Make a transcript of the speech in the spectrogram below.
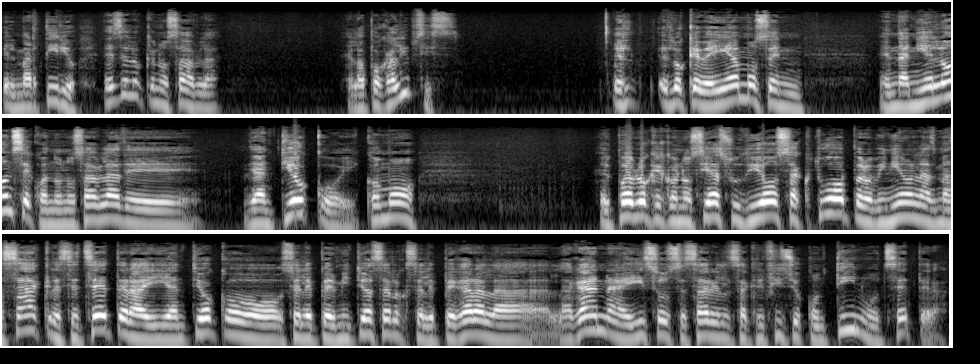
el martirio. Es de lo que nos habla el Apocalipsis. Es, lo que veíamos en, en, Daniel 11 cuando nos habla de, de Antíoco y cómo el pueblo que conocía a su Dios actuó, pero vinieron las masacres, etcétera, y Antíoco se le permitió hacer lo que se le pegara la, la gana e hizo cesar el sacrificio continuo, etcétera.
